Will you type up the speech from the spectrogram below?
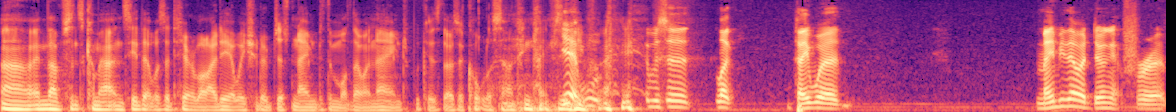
Uh, and they've since come out and said that was a terrible idea. We should have just named them what they were named because those are cooler sounding names. Yeah, well, it was a like they were maybe they were doing it for a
